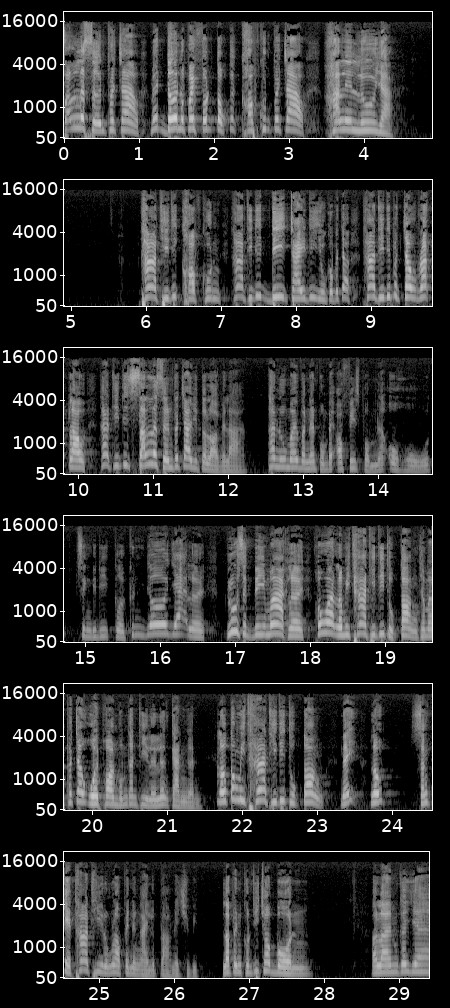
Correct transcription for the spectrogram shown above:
สรรเสริญพระเจ้า แม้เดินออกไปฝนตกก็ขอบคุณพระเจ้าฮาเลลูยาท่าทีที่ขอบคุณท่าทีที่ดีใจที่อยู่กับพระเจ้าท่าทีที่พระเจ้ารักเราท่าทีที่สรรเสริญพระเจ้าอยู่ตลอดเวลา ท่านรู้ไหมวันนั้นผมไปออฟฟิศผมนะ โอ้โห สิ่งดีๆ เกิดขึ้นเยอะแยะเลย รู้สึกดีมากเลย เพราะว่าเรามีท่าทีที่ถูกต้องใช่ไหมพระเจ้าอวยพรผมทันทีเลยเรื่องการเงิน เราต้องมีท่าทีที่ถูกต้องในเราสังเกตท่าทีของเราเป็นยังไงหรือเปล่าในชีวิต เราเป็นคนที่ชอบบน่นอะไรมันก็แย่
